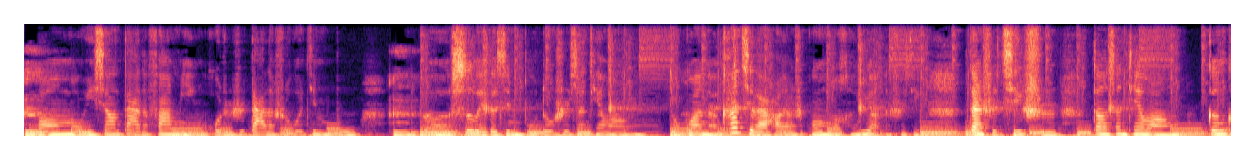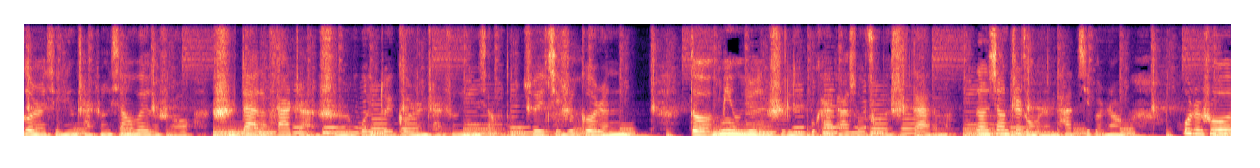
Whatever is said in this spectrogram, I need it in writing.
嗯、呃某一项大的发明，或者是大的社会进步，嗯呃思维的进步都是三天王有关的，看起来好像是跟我们很远的事情，但是其实当三天王跟个人行星产生相位的时候，时代的发展是会对个人产生影响的，所以其实个人的命运是离不开他所处的时代的嘛。那像这种人，他基本上，或者说，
